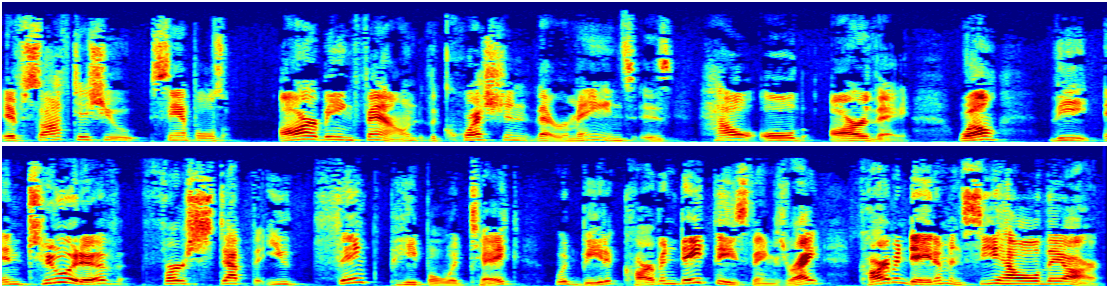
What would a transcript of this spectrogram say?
if soft tissue samples are being found, the question that remains is how old are they? Well, the intuitive first step that you think people would take would be to carbon date these things, right? Carbon date them and see how old they are.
